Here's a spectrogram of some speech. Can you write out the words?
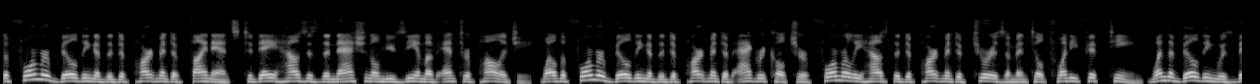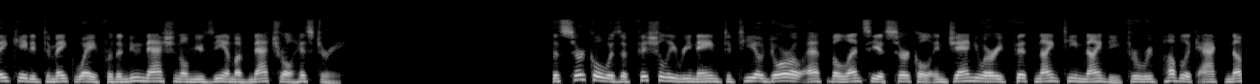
The former building of the Department of Finance today houses the National Museum of Anthropology, while the former building of the Department of Agriculture formerly housed the Department of Tourism until 2015, when the building was vacated to make way for the new National Museum of Natural History. The circle was officially renamed to Teodoro F. Valencia Circle in January 5, 1990 through Republic Act No.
